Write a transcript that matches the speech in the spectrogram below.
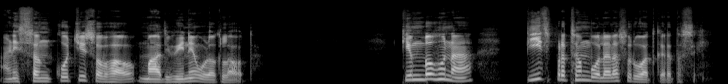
आणि संकोची स्वभाव माधवीने ओळखला होता. किंबहुना तीच प्रथम बोलायला सुरुवात करत असे.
